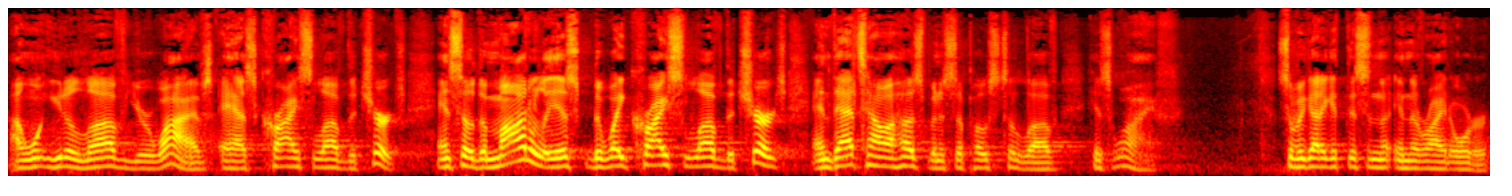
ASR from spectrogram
I want you to love your wives as Christ loved the church. And so the model is the way Christ loved the church, and that's how a husband is supposed to love his wife. So we got to get this in the, in the right order.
